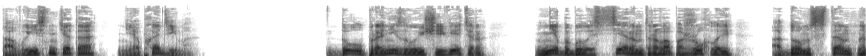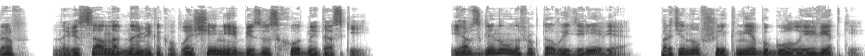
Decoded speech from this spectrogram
а выяснить это необходимо. Дул пронизывающий ветер, небо было серым, трава пожухлой, а дом Стентнеров нависал над нами, как воплощение безысходной тоски. Я взглянул на фруктовые деревья, протянувшие к небу голые ветки.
